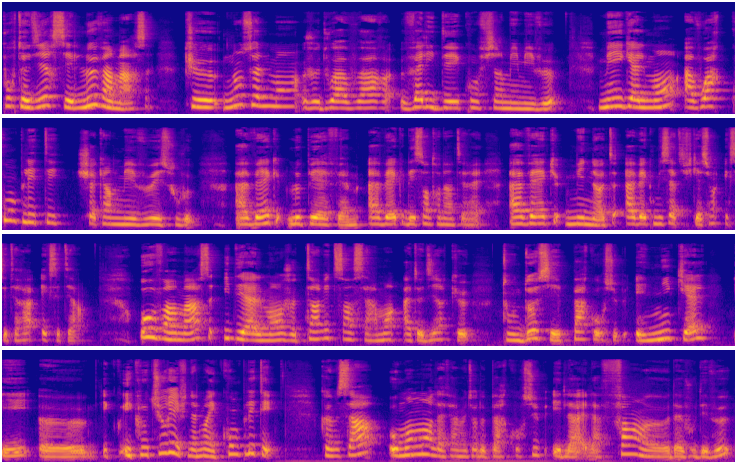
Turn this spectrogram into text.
pour te dire c'est le 20 mars que non seulement je dois avoir validé, confirmé mes vœux, mais également avoir complété chacun de mes vœux et sous-vœux avec le PFM, avec les centres d'intérêt, avec mes notes, avec mes certifications, etc., etc. Au 20 mars, idéalement, je t'invite sincèrement à te dire que ton dossier Parcoursup est nickel et, euh, clôturé finalement et complété. Comme ça, au moment de la fermeture de Parcoursup et de la, fin euh, d'ajout des vœux,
